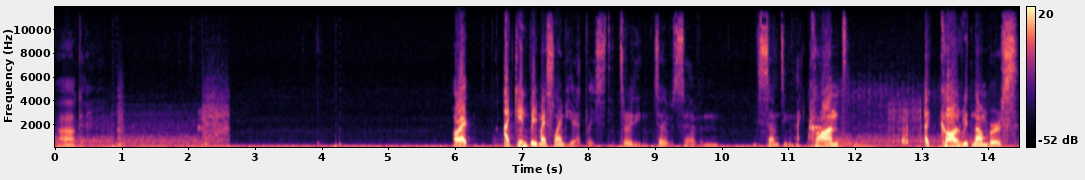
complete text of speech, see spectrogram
Okay. Alright. I can bait my slime here at least. 13, 7, 17. I can't. I can't read numbers.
